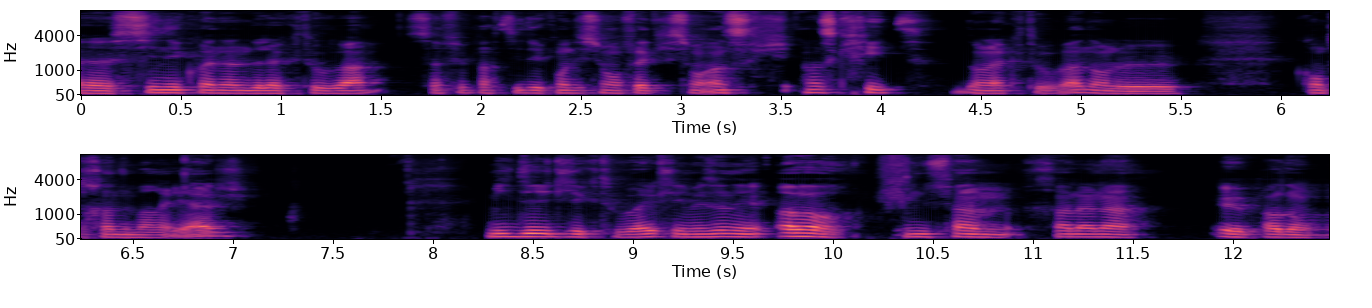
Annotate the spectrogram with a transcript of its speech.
euh, sine qua non de l'actuva. Ça fait partie des conditions en fait qui sont inscrites dans l'actuva, dans le contrat de mariage. Midei de l'actuva avec les maisonnées. Or, une femme, chalala, euh, pardon,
